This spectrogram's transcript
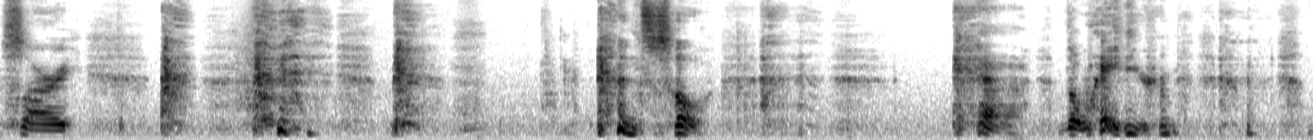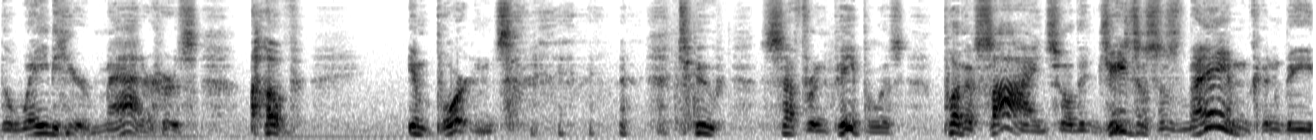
Sorry. and so, the weightier, the weightier matters of importance to suffering people is put aside so that Jesus' name can be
